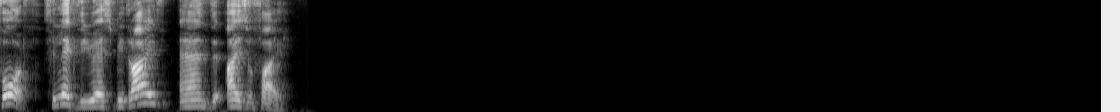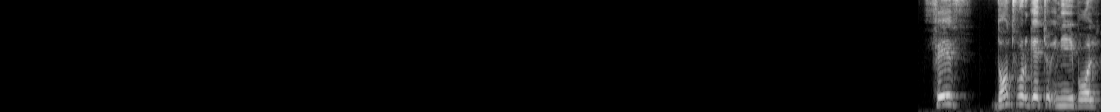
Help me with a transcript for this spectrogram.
Fourth, select the USB drive and the ISO file. Fifth, don't forget to enable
